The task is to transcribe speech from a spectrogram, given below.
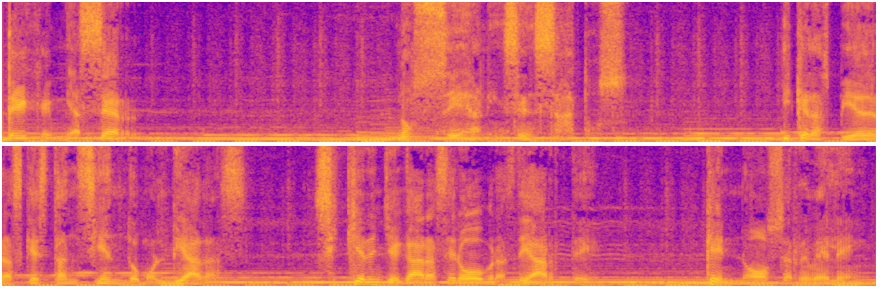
Déjenme hacer. No sean insensatos. Y que las piedras que están siendo moldeadas si quieren llegar a hacer obras de arte, que no se rebelen.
